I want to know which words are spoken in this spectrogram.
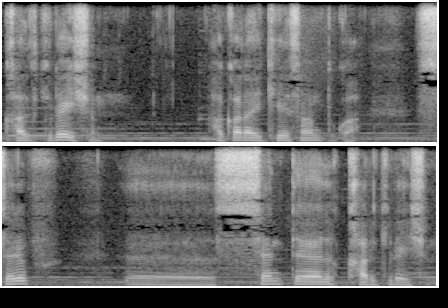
カルキュレーション計らい計算とかセルフセンターカルキュレーション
